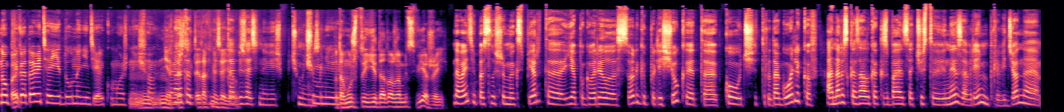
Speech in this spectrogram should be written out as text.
Ну, По- приготовить еду на недельку можно еще. Нет, это- это так нельзя это делать. обязательная вещь. Почему нельзя? Почему не Потому что еда должна быть свежей. Давайте послушаем эксперта. Я поговорила с Ольгой Полищук, это коуч трудоголиков. Она рассказала, как избавиться от чувства вины за время, проведенное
